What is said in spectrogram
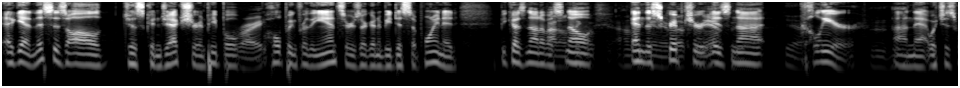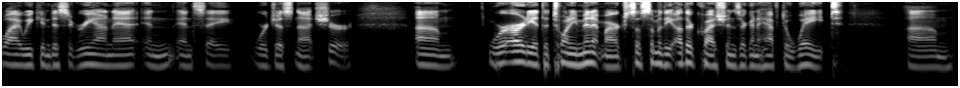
again, this is all just conjecture, and people Right. hoping for the answers are going to be disappointed because none of us know, think- and the think any of us scripture can is not Yeah. Mm-hmm. clear on that, which is why we can disagree on that and and say we're just not sure. Um, we're already at the 20 minute mark, so some of the other questions are going to have to wait. Um,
